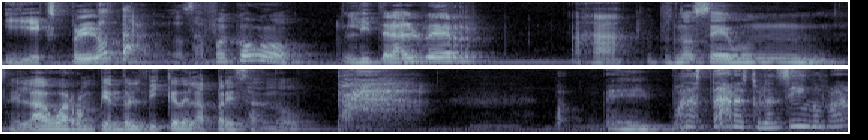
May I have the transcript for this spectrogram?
Y explota, o sea, fue como literal ver Ajá. pues no sé, un, el agua rompiendo el dique de la presa, ¿no? ¡Pah! Eh, buenas tardes, Tulancingo. bla.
